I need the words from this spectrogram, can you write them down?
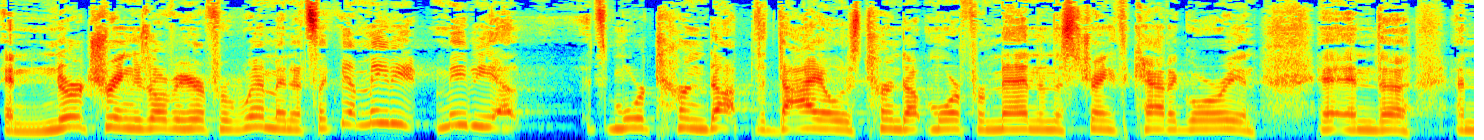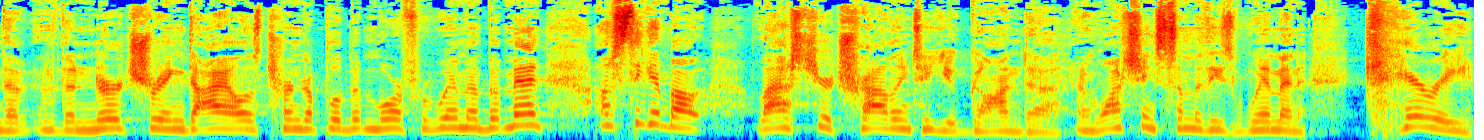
and nurturing is over here for women, it's like, yeah, maybe, maybe it's more turned up. The dial is turned up more for men in the strength category, and, and, the, and the, the nurturing dial is turned up a little bit more for women. But man, I was thinking about last year traveling to Uganda and watching some of these women carry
